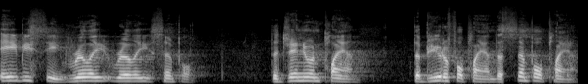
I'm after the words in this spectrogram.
ABC, really, really simple. The genuine plan, the beautiful plan, the simple plan.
